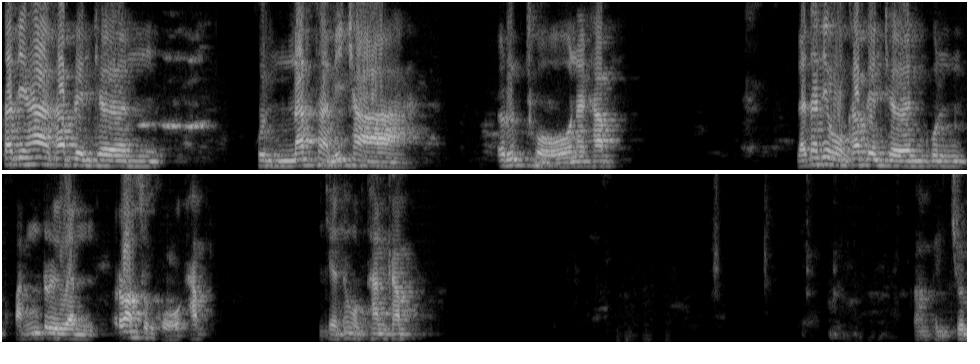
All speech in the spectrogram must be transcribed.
ท่านที่ห้าครับเรียนเชิญ คุณนัทธนิชารุโถนะครับ และท่านที่หกครับเรียนเชิญ คุณขวัญเรือนรอดสุขโขครับเรียนเชิญทั้งหกท่านครับก็เป็นชุด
